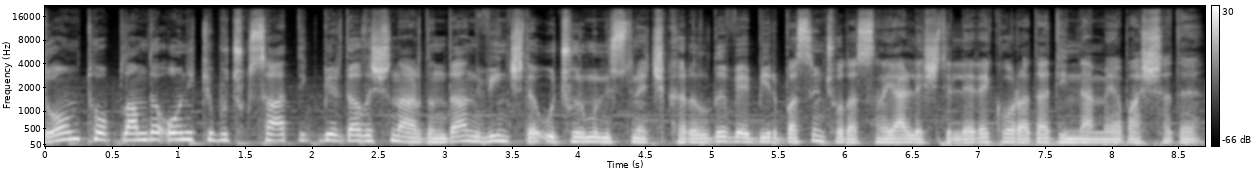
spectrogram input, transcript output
Don toplamda 12,5 saatlik bir dalışın ardından vinçle uçurumun üstüne çıkarıldı ve bir basınç odasına yerleştirilerek orada dinlenmeye başladı.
